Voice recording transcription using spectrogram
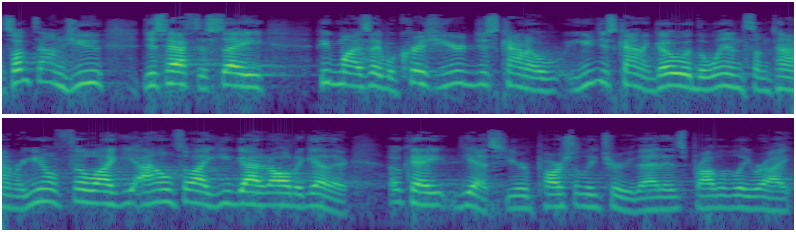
sometimes you just have to say, people might say, well, Chris, you're just kind of, you just kind of go with the wind sometime, or you don't feel like, I don't feel like you got it all together. Okay, yes, you're partially true. That is probably right.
